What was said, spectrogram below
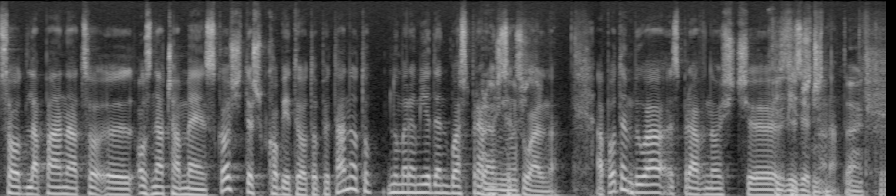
co dla pana, co e, oznacza męskość, też kobiety o to pytano, to numerem jeden była sprawność, sprawność. seksualna a potem była sprawność e, fizyczna. fizyczna. Tak, to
